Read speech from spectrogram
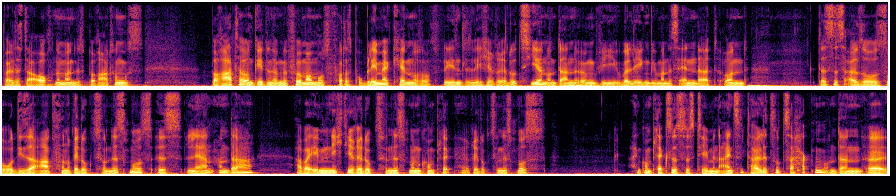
Weil das da auch, ne, man ist Beratungs- Berater und geht in irgendeine Firma, muss sofort das Problem erkennen, muss aufs Wesentliche reduzieren und dann irgendwie überlegen, wie man es ändert. Und das ist also so, diese Art von Reduktionismus ist, lernt man da, aber eben nicht die Reduktionismus, Reduktionismus ein komplexes System in Einzelteile zu zerhacken und dann äh,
